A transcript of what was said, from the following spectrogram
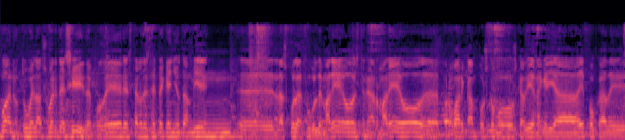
Bueno, tuve la suerte, sí, de poder estar desde pequeño también eh, en la escuela de fútbol de mareo, estrenar mareo, eh, probar campos como los que había en aquella época de,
